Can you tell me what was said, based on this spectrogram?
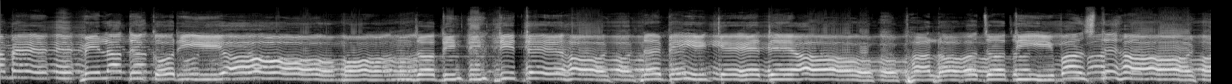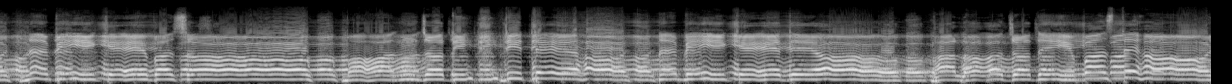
নামে মিলাদ করিও মন যদি দিতে হয়, নবীকে দেও। ভালো যদি বাঁচতে হয়, নবীকে বাস মন যদি দিতে হয়, নবীকে দেও। ভালো যদি বাঁচতে হয়,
